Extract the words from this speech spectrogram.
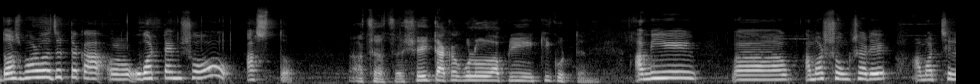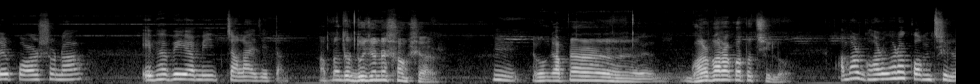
দশ বারো হাজার টাকা ওভার টাইম সহ আসতো। আচ্ছা আচ্ছা সেই টাকাগুলো আপনি কি করতেন? আমি আমার সংসারে আমার ছেলের পড়াশোনা এভাবেই আমি চালায় যেতাম। আপনাদের দুজনের সংসার? হুম। এবং আপনার ঘর ভাড়া কত ছিল? আমার ঘর ভাড়া কম ছিল।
